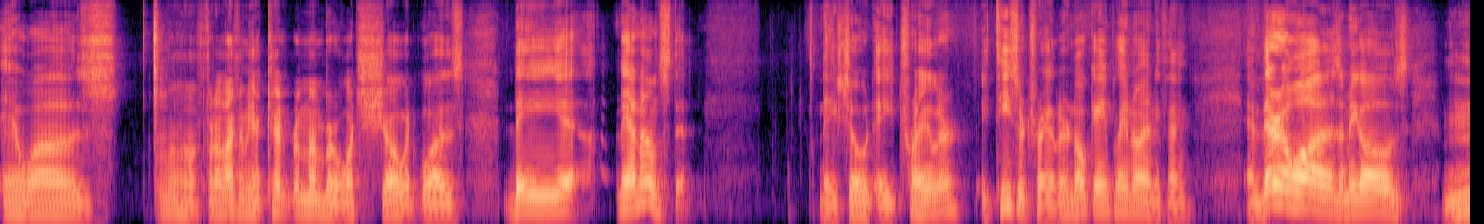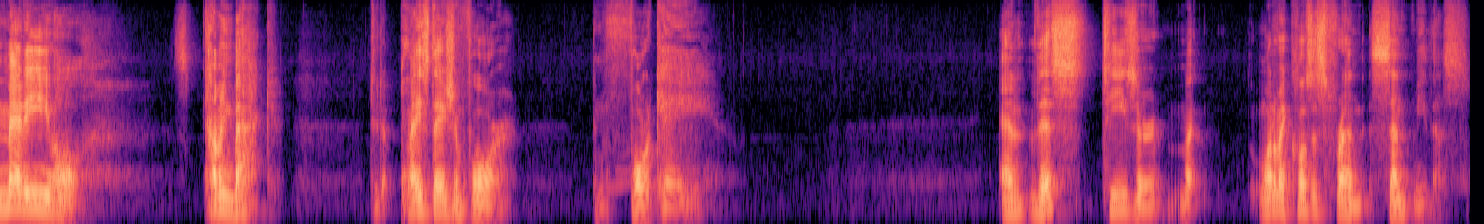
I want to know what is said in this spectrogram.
It was oh, for the life of me, I can't remember what show it was. They uh, they announced it. They showed a trailer, a teaser trailer, no gameplay, no anything, and there it was, amigos. MediEvil. It's coming back to the PlayStation 4 in 4K. And this teaser, my, one of my closest friend sent me this.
